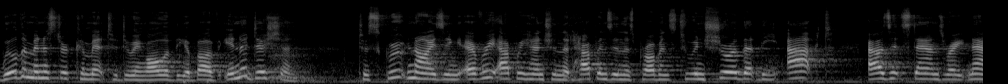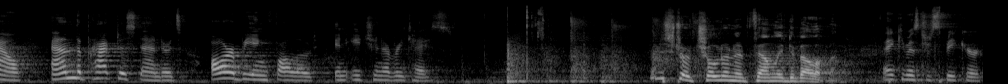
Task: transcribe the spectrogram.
will the Minister commit to doing all of the above, in addition to scrutinizing every apprehension that happens in this province to ensure that the Act as it stands right now and the practice standards are being followed in each and every case. Minister of Children and Family Development. Thank you, Mr. Speaker.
